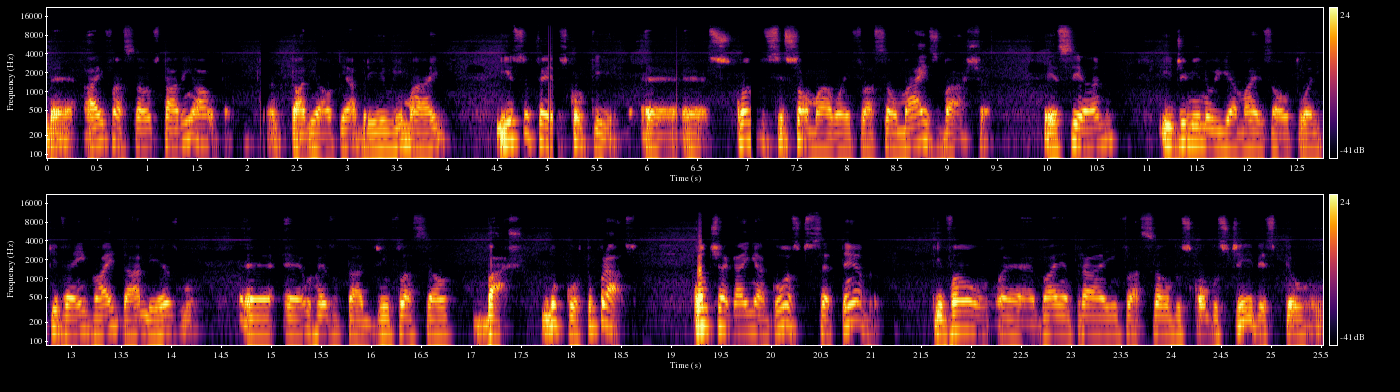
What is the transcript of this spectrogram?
né, a inflação estava em alta, estava em alta em abril e maio, isso fez com que, é, é, quando se somava a inflação mais baixa esse ano e diminuía mais alto o ano que vem, vai dar mesmo é, é, um resultado de inflação baixo, no curto prazo. Quando chegar em agosto, setembro, que vão, é, vai entrar a inflação dos combustíveis, porque o,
